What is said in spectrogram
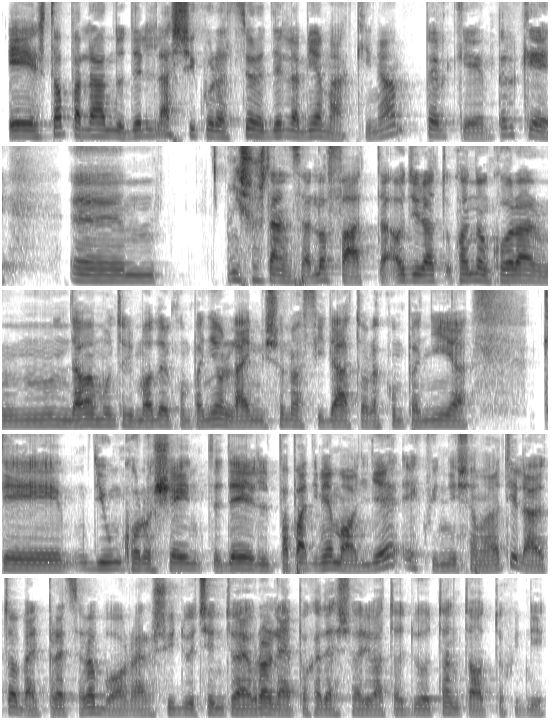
E sto parlando dell'assicurazione della mia macchina perché? Perché... Ehm, in sostanza l'ho fatta, ho girato quando ancora non andava molto di moda le compagnie online, mi sono affidato alla compagnia che, di un conoscente del papà di mia moglie e quindi siamo andati là e ho detto vabbè il prezzo era buono, era sui 200 euro all'epoca, adesso è arrivato a 2,88 quindi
